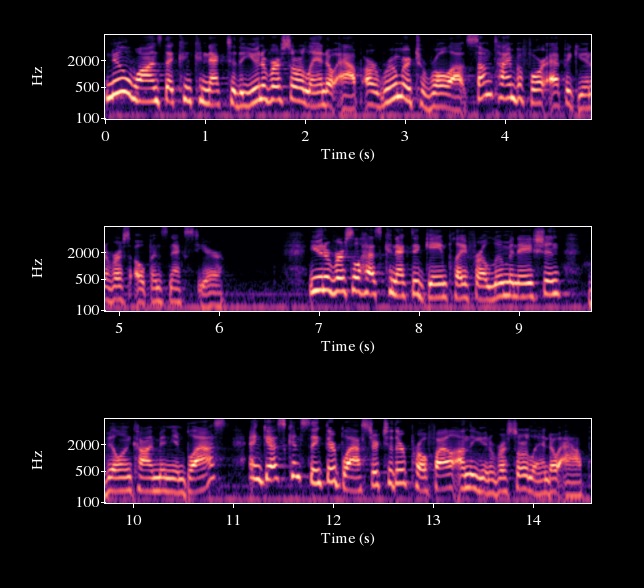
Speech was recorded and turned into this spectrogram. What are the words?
New wands that can connect to the Universal Orlando app are rumored to roll out sometime before Epic Universe opens next year. Universal has connected gameplay for Illumination, VillainCon Minion Blast, and guests can sync their blaster to their profile on the Universal Orlando app.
